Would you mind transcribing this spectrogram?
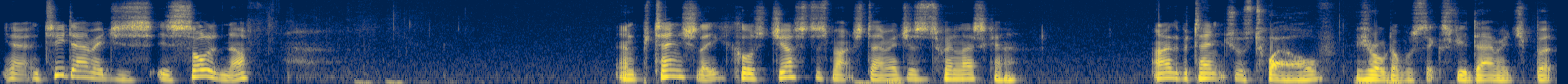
Yeah, and two damage is, is solid enough and potentially cause just as much damage as a twin laser cannon. I know the potential's 12 if you roll double six for your damage, but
